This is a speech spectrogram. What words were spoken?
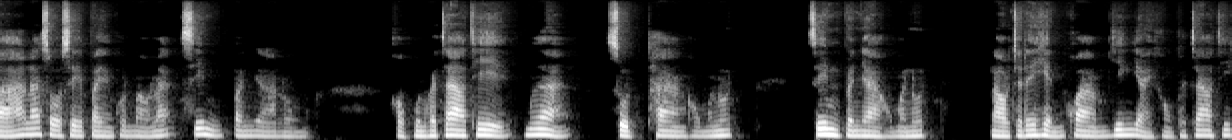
ลาและโซเซไปอย่างคนเมาและสิ้นปัญญาลง ขอบคุณพระเจ้าที่เมื่อ สุดทางของมนุษย์ สิ้นปัญญาของมนุษย์ เราจะได้เห็นความยิ่งใหญ่ของพระเจ้าที่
